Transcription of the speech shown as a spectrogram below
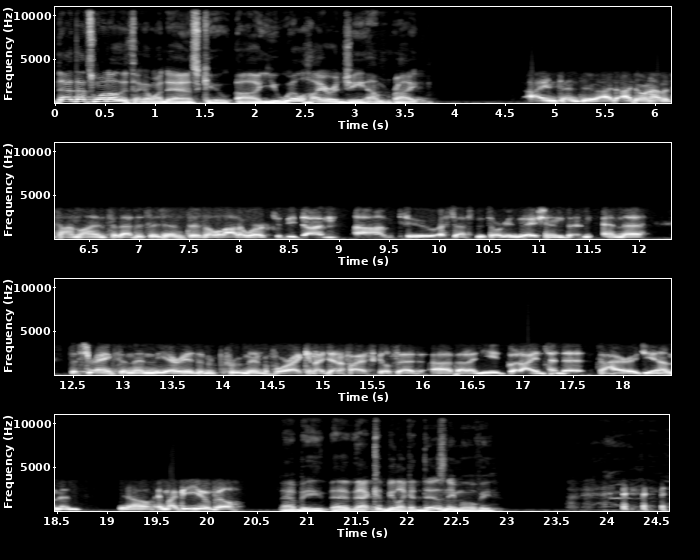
that, that's one other thing I wanted to ask you. Uh, you will hire a GM, right? I intend to. I, I, don't have a timeline for that decision. There's a lot of work to be done um, to assess this organization and, and, the the strengths and then the areas of improvement before I can identify a skill set uh, that I need. But I intend to, to hire a GM, and you know, it might be you, Bill. That'd be that, that could be like a Disney movie.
